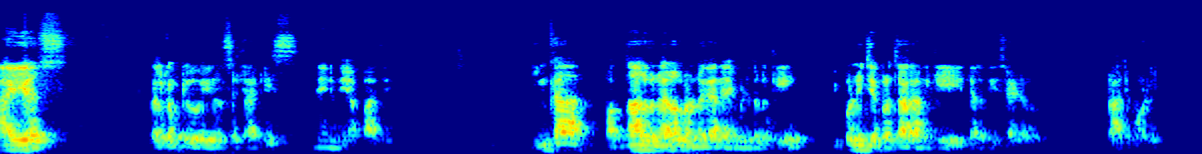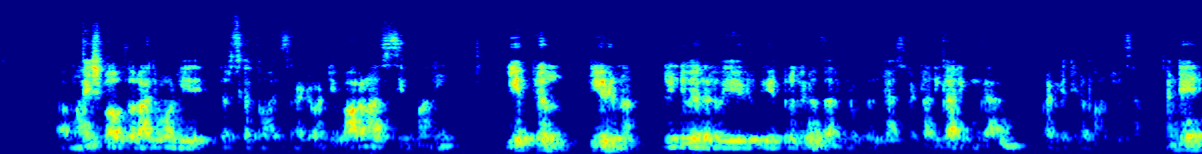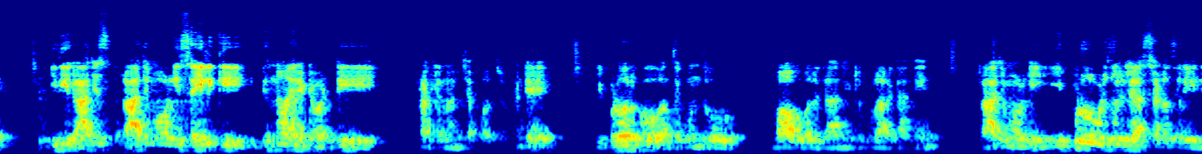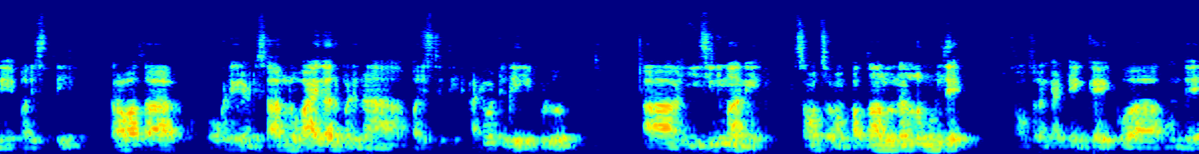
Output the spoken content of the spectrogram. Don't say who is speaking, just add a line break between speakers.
Is welcome to universal talkies నేను మీ అప్పాజీ ఇంకా పద్నాలుగు నెలలు ఉండగానే విడుదలకి ఇప్పటి నుంచే ప్రచారానికి తెరతీశాడు రాజమౌళి. మహేష్ బాబుతో రాజమౌళి దర్శకత్వం వహిస్తున్నటువంటి వారణాసి సినిమాని ఏప్రిల్ ఏడున రెండు వేల ఇరవై ఏడు ఏప్రిల్ ఏడవ తారీఖున విడుదల చేస్తున్నట్లు అధికారికంగా ప్రకటించడం మనం చూసాం అంటే ఇది రాజ రాజమౌళి శైలికి భిన్నమైనటువంటి ప్రకటన అని చెప్పవచ్చు. అంటే ఇప్పటి వరకు అంతకుముందు బాహుబలి కానీ ట్రిపుల్ ఆర్ కానీ రాజమౌళి ఇప్పుడు విడుదల చేస్తాడో తెలియని పరిస్థితి. తర్వాత ఒకటికి రెండు సార్లు వాయిదాలు పడిన పరిస్థితి. అటువంటిది ఇప్పుడు ఈ సినిమాని సంవత్సరం పద్నాలుగు నెలల ముందే సంవత్సరం కంటే ఇంకా ఎక్కువ ముందే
